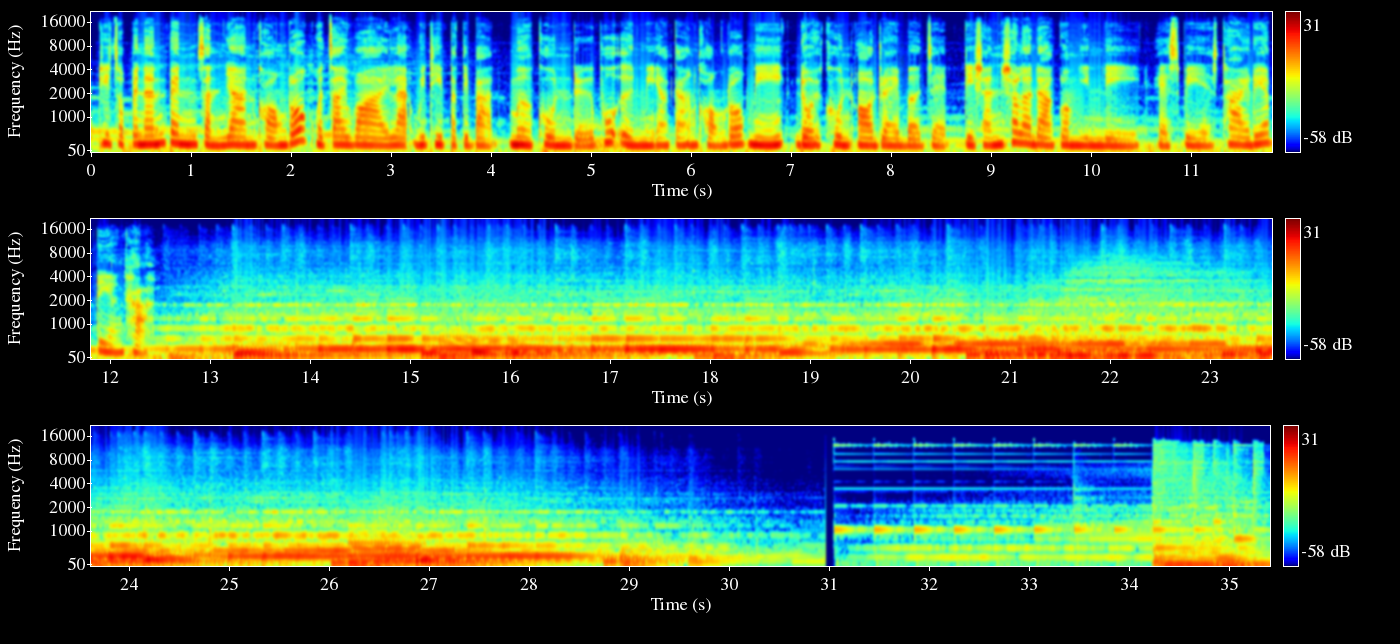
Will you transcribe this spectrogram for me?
ที่จบไปนั้นเป็นสัญญาณของโรคหัวใจวาย และวิธีปฏิบัติ เมื่อคุณหรือผู้อื่นมีอาการของโรคนี้ โดยคุณออเดรเบอร์เจตดิฉันชลดากลมยินดี SBS ไทยเรียบเรียงค่ะ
